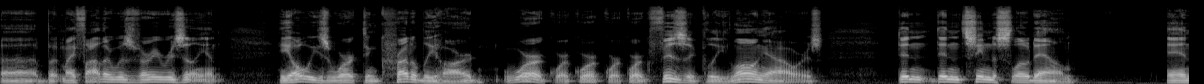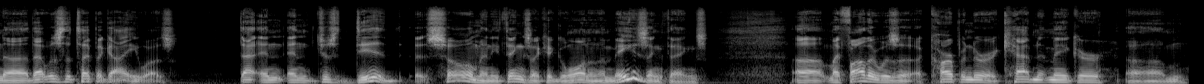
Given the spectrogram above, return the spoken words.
Uh, but my father was very resilient. He always worked incredibly hard, work, work, work, work, work, physically, long hours. Didn't didn't seem to slow down, and uh, that was the type of guy he was that and and just did so many things. I could go on and amazing things. Uh, my father was a, a, carpenter, a cabinet maker. Um,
